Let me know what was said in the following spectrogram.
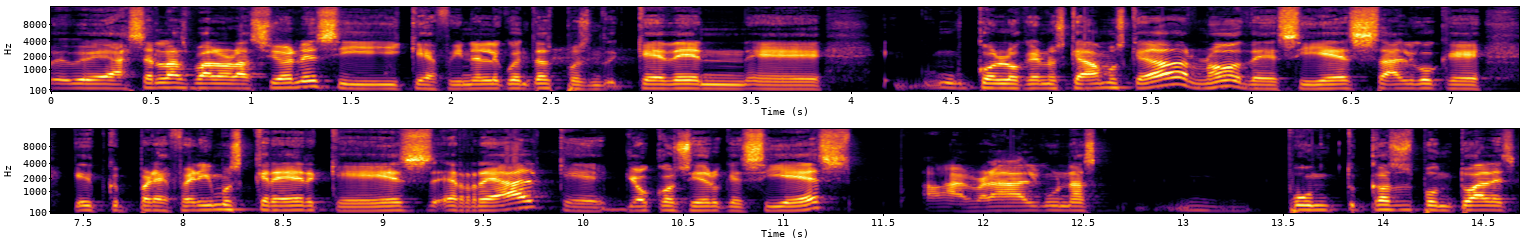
eh, hacer las valoraciones y, que a final de cuentas pues queden eh, con lo que nos quedamos quedados, ¿no? De si es algo que, preferimos creer que es real, que yo considero que sí es. Habrá algunas puntu- cosas puntuales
